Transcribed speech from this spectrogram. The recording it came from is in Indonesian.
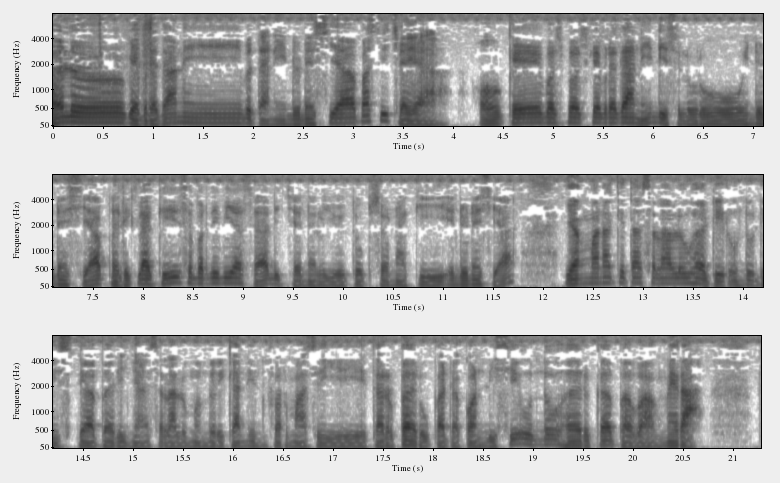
Halo, kayak Petani, Indonesia pasti jaya. Oke, bos-bos kayak Petani di seluruh Indonesia balik lagi seperti biasa di channel YouTube Sonaki Indonesia yang mana kita selalu hadir untuk di setiap harinya selalu memberikan informasi terbaru pada kondisi untuk harga bawang merah.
